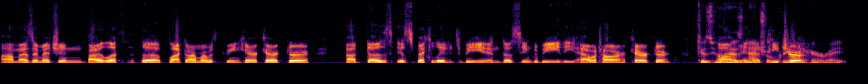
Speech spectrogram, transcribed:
Um, as I mentioned, Byleth, the black armor with green hair character, uh, does is speculated to be and does seem to be the Avatar character. Because who um, has natural green hair, right?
